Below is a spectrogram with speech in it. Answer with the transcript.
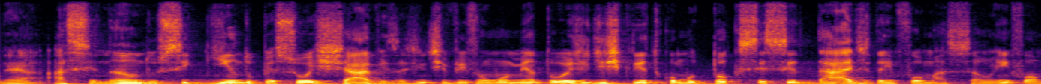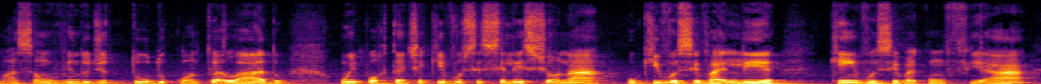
né, assinando, seguindo pessoas chaves. A gente vive um momento hoje descrito como toxicidade da informação. É informação vindo de tudo quanto é lado. O importante aqui é você selecionar o que você vai ler, quem você vai confiar.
